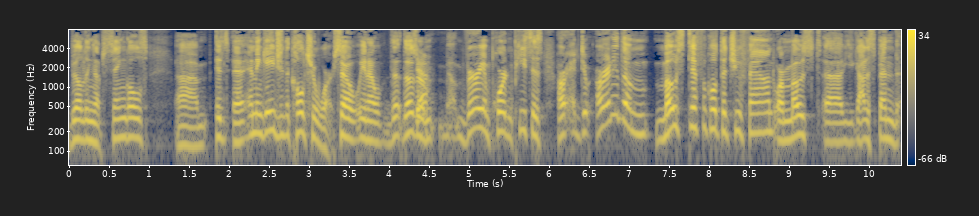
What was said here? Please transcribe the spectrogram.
building up singles um, is, uh, and engaging the culture war. So you know th- those yeah. are very important pieces. Are are any of them most difficult that you found, or most uh, you got to spend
